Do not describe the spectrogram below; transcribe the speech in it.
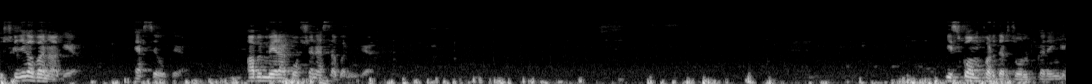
उसकी जगह बन गया। ऐसे हो गया। अब मेरा क्वेश्चन ऐसा बन गया। इसको हम फर्दर सॉल्व करेंगे।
